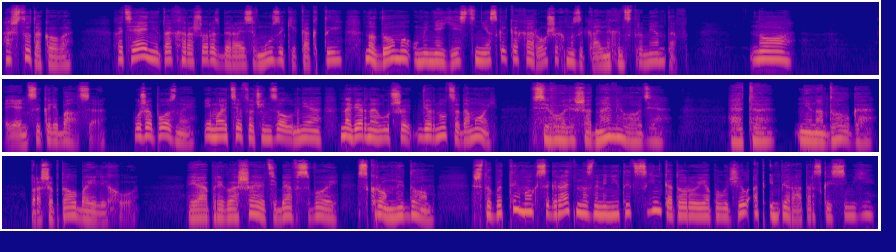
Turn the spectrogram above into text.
«А что такого? Хотя я не так хорошо разбираюсь в музыке, как ты, но дома у меня есть несколько хороших музыкальных инструментов. Но...» Яньцы колебался. Уже поздно, и мой отец очень зол. Мне, наверное, лучше вернуться домой». «Всего лишь одна мелодия. Это ненадолго», — прошептал Байлиху. «Я приглашаю тебя в свой скромный дом, чтобы ты мог сыграть на знаменитый цинь, которую я получил от императорской семьи».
